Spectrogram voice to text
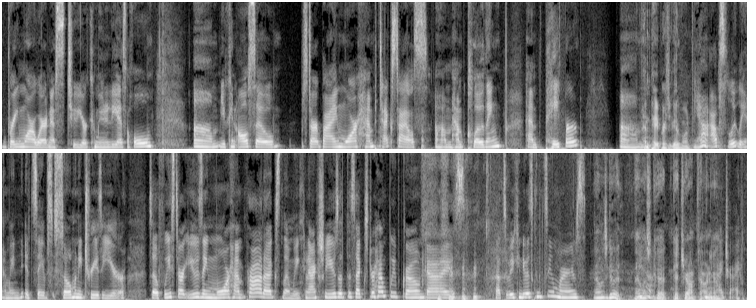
Bring more awareness to your community as a whole. Um, you can also start buying more hemp textiles, um, hemp clothing, hemp paper. And is a good one. Yeah, absolutely. I mean, it saves so many trees a year. So if we start using more hemp products, then we can actually use up this extra hemp we've grown, guys. That's what we can do as consumers. That was good. That was Yeah. good. Good job, Tanya. I try.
